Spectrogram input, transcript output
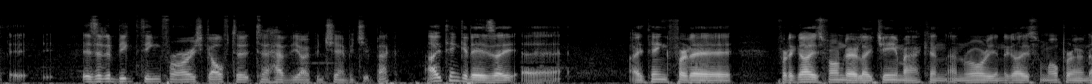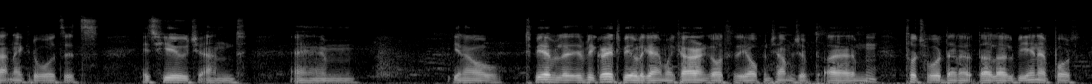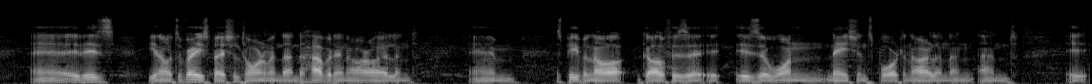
is it a big thing for Irish golf to, to have the Open Championship back? I think it is. I uh, I think for the for the guys from there like G Mac and, and Rory and the guys from up around that neck of the woods, it's it's huge and um, you know to be able to, it'd be great to be able to get in my car and go to the Open Championship. Um, Hmm. Touch wood that, I, that I'll be in it, but it is you know it's a very special tournament and to have it in our island. Um, as people know, golf is a is a one nation sport in Ireland, and and it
